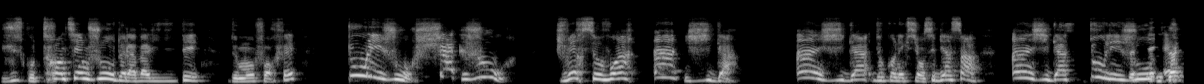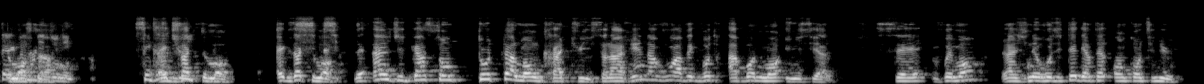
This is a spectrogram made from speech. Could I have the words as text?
jusqu'au 30e jour de la validité de mon forfait, tous les jours, chaque jour, je vais recevoir 1 giga. 1 giga de connexion. C'est bien ça. 1 giga tous les jours, RTL va me donner. C'est gratuit. Exactement. Exactement. Les 1 giga sont totalement gratuits. Ça n'a rien à voir avec votre abonnement initial. C'est vraiment la générosité d'RTL en continu.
